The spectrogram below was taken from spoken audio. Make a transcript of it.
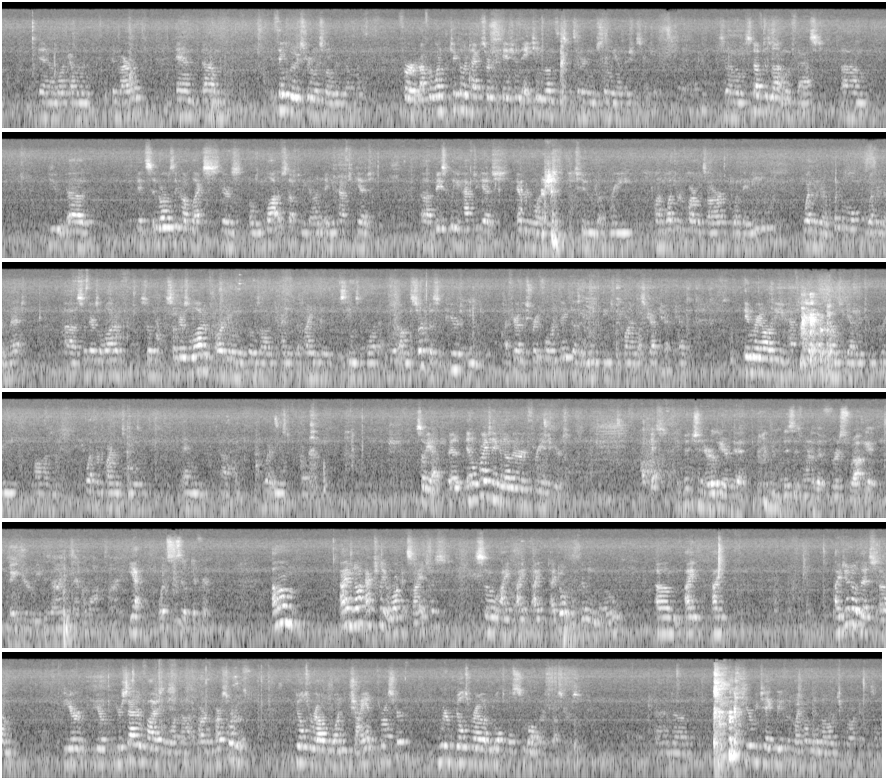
in a more government environment. And, um, things move extremely slowly in government. For, uh, for one particular type of certification, eighteen months is considered an extremely ambitious schedule. So stuff does not move fast. Um, you, uh, it's enormously complex, there's a lot of stuff to be done, and you have to get, uh, basically, you have to get everyone to agree on what the requirements are, what they mean, whether they're applicable, whether they're met. Uh, so there's a lot of, so, so there's a lot of arguing that goes on kind of behind the scenes of what, what on the surface appears to be a fairly straightforward thing, does it meet these requirements, check, check, check. In reality, you have to get everyone together to agree on what the requirements mean and, uh, what it means to fulfill. Them. So, yeah, it, it'll probably take another three-ish years. Yes? You mentioned earlier that this is one of the first rocket major redesigns in a long time. Yeah. What's so different? Um, I'm not actually a rocket scientist, so I, I, I, I don't really know. Um, I, I, I do know that, um, your, your, your Saturn V's and whatnot are, are sort of built around one giant thruster. We're built around multiple smaller thrusters. And, um, here we take leave of my homeland knowledge of rocket design.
